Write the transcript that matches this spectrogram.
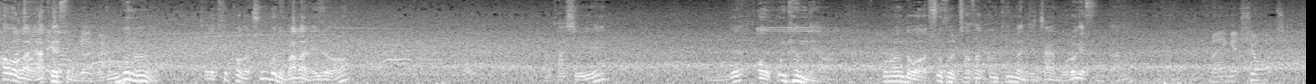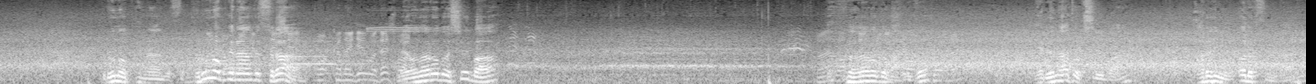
파워가 약했습니다. 이 정도는 저희 키퍼가 충분히 막아내죠. 자, 다시 근데 어 끊겼네요. 호날두가 슛을 차서 끊긴 건지 잘 모르겠습니다. 브루노 페르난데스, 브루노 페르난데스랑 레오나르도 실바, 레오나르도가 아니고 베르나도 실바 발음이 어렵습니다.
